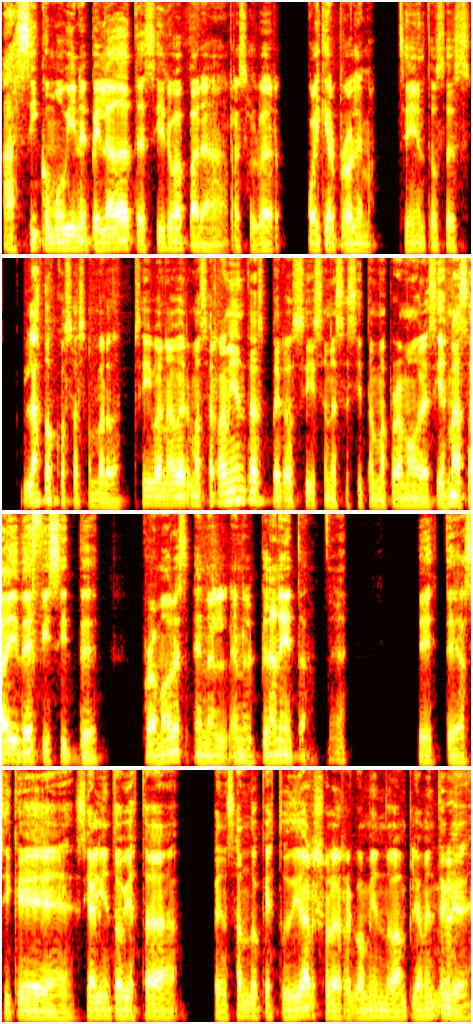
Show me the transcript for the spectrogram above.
así como viene pelada, te sirva para resolver cualquier problema. ¿sí? Entonces, las dos cosas son verdad. Sí van a haber más herramientas, pero sí se necesitan más programadores. Y es más, hay déficit de programadores en el, en el planeta. ¿eh? Este, así que si alguien todavía está pensando qué estudiar, yo le recomiendo ampliamente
